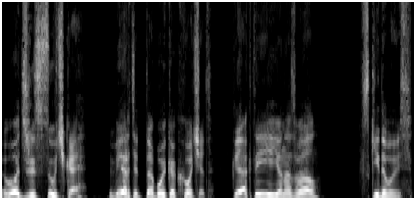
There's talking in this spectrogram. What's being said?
Вот же сучка! Вертит тобой как хочет. Как ты ее назвал? Вскидываюсь.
